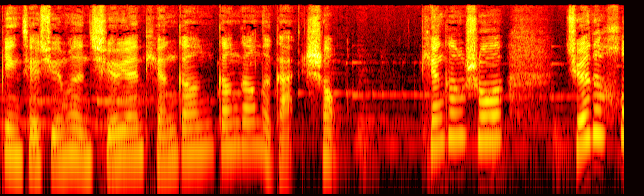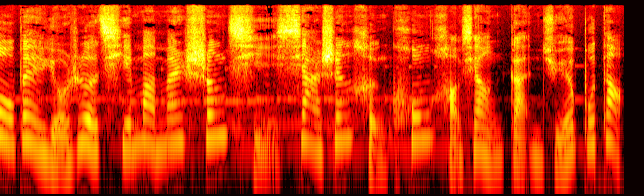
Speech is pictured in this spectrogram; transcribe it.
并且询问学员田刚刚刚的感受。田刚说，觉得后背有热气慢慢升起，下身很空，好像感觉不到。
